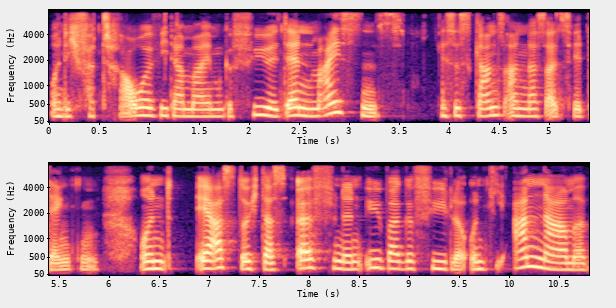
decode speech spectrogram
und ich vertraue wieder meinem Gefühl. Denn meistens ist es ganz anders, als wir denken. Und erst durch das Öffnen über Gefühle und die Annahme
